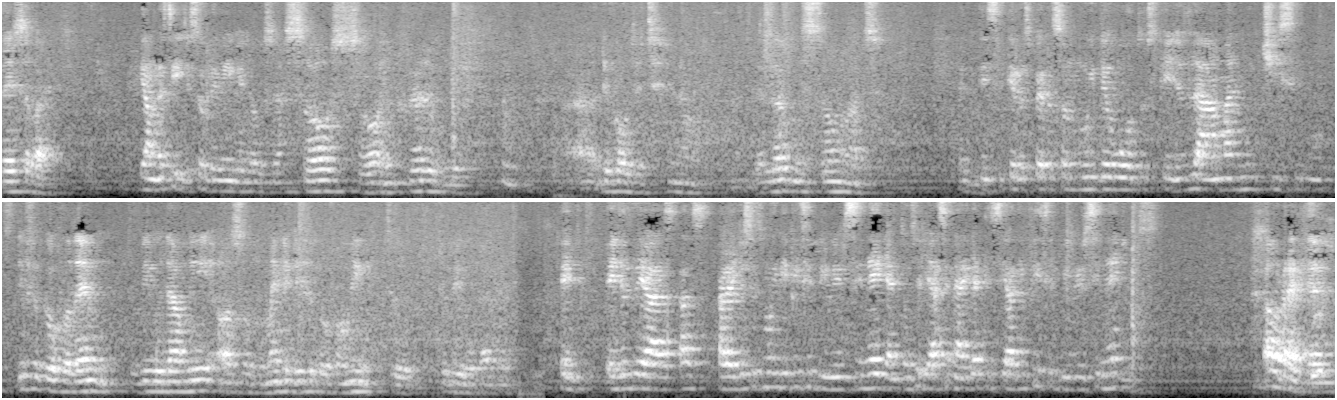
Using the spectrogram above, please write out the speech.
they survive. Y aún así ellos sobreviven. Dogs are so, so incredibly uh, devoted, you know. They love me so much. Dice que los perros son muy devotos, que ellos la aman muchísimo. It's difficult for them to be without me, also to make it difficult for me to, to be without them. Ellos le has- has- para ellos es muy difícil vivir sin ella, entonces le hacen a ella que sea difícil vivir sin ellos. All right then,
